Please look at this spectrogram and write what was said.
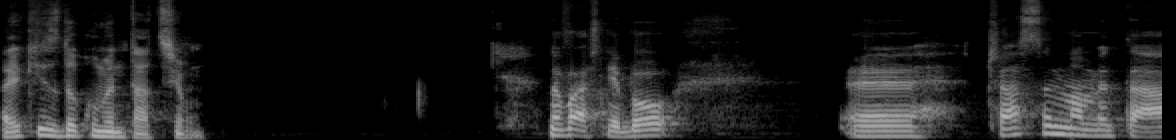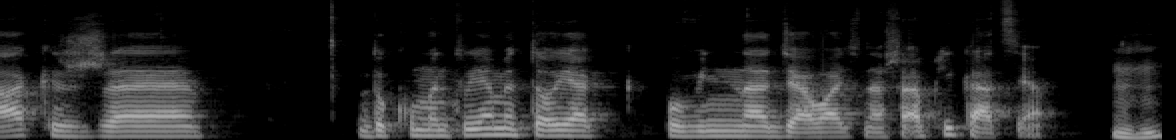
A jak jest z dokumentacją? No właśnie, bo e, czasem mamy tak, że dokumentujemy to, jak powinna działać nasza aplikacja. Mhm.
